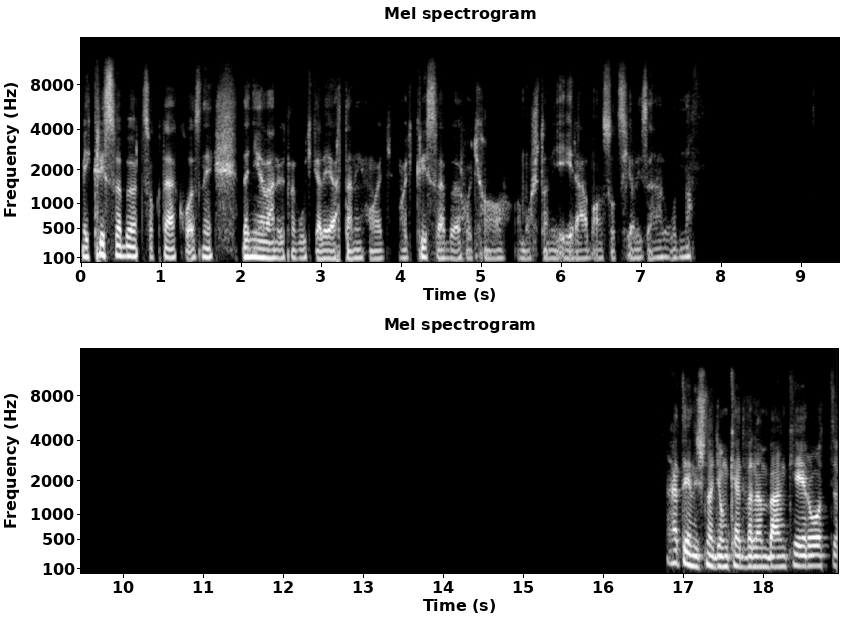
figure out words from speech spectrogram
Még Chris Webber-t szokták hozni, de nyilván őt meg úgy kell érteni, hogy, hogy Chris Webber, hogyha a mostani érában szocializálódna. Hát én is nagyon kedvelem Bánkérót,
